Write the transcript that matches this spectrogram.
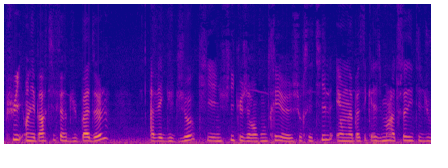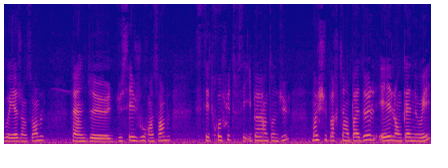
Puis on est parti faire du paddle avec Jo qui est une fille que j'ai rencontrée euh, sur cette île et on a passé quasiment la totalité du voyage ensemble, enfin du séjour ensemble. C'était trop chouette, c'est hyper entendu. Moi je suis partie en paddle et elle en canoë.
